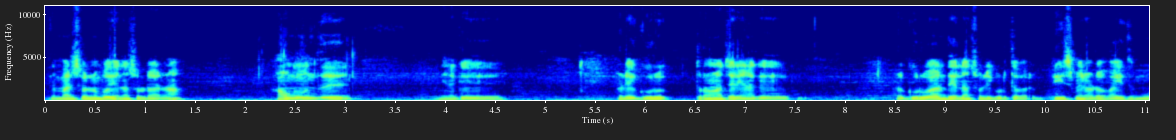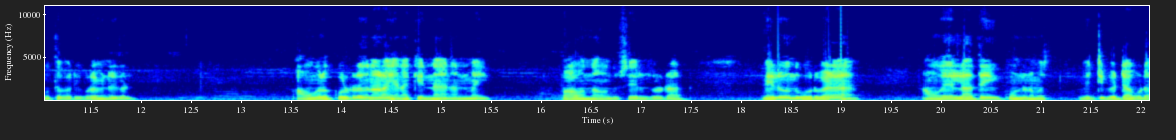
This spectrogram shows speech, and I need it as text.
இந்த மாதிரி சொல்லும்போது என்ன சொல்கிறாருன்னா அவங்க வந்து எனக்கு என்னுடைய குரு துரோணாச்சாரி எனக்கு குருவாக இருந்து எல்லாம் சொல்லி கொடுத்தவர். பீஸ்மேனோட வயது மூத்தவர் உறவினர்கள். அவங்கள கொள்றதுனால எனக்கு என்ன நன்மை? பாவம் தான் வந்து சேரும் சொல்கிறார் மேலும் வந்து ஒருவேளை அவங்க எல்லாத்தையும் கொண்டு நம்ம வெற்றி பெற்றால் கூட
